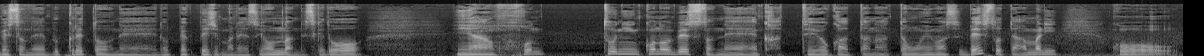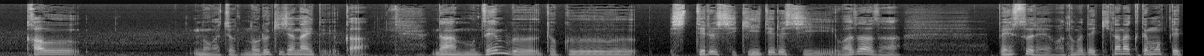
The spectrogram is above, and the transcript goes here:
ベストねブックレットをね600ページまでやつ読んだんですけどいや本当にこのベストね買ってよかったなって思いますベストってあんまりこう買うのがちょっと乗る気じゃないというかだもう全部曲知ってるし聴いてるしわざわざベストでまとめて聞かなくてもって言っ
